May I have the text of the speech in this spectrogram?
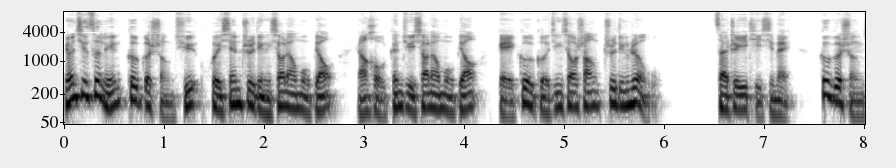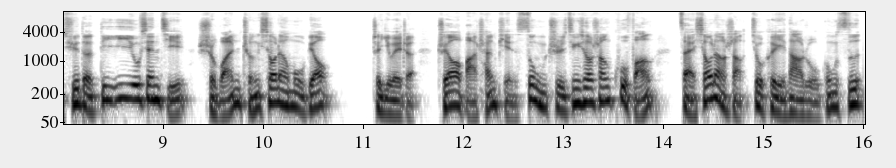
元气森林各个省区会先制定销量目标，然后根据销量目标给各个经销商制定任务。在这一体系内，各个省区的第一优先级是完成销量目标。这意味着，只要把产品送至经销商库房，在销量上就可以纳入公司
